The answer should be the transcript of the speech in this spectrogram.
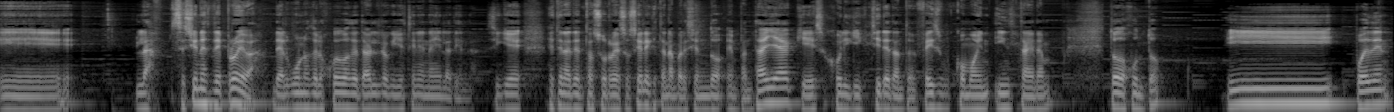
eh, las sesiones de prueba de algunos de los juegos de tablero que ellos tienen ahí en la tienda. Así que estén atentos a sus redes sociales que están apareciendo en pantalla, que es Holy Geek Chile, tanto en Facebook como en Instagram, todo junto. Y pueden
